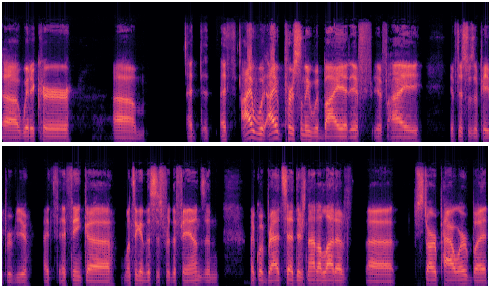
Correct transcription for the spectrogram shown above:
uh, Whittaker. Um, I, I, I would, I personally would buy it if, if I, if this was a pay per view. I, th- I think uh, once again, this is for the fans, and like what Brad said, there's not a lot of uh, star power, but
